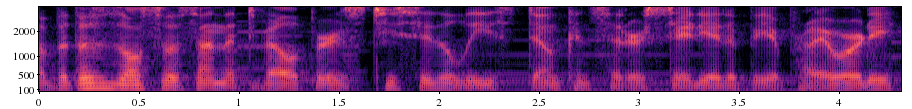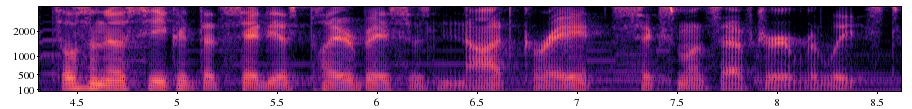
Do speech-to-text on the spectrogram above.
Uh, but this is also a sign that developers, to say the least, don't consider Stadia to be a priority. It's also no secret that Stadia's player base is not great six months after it released.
